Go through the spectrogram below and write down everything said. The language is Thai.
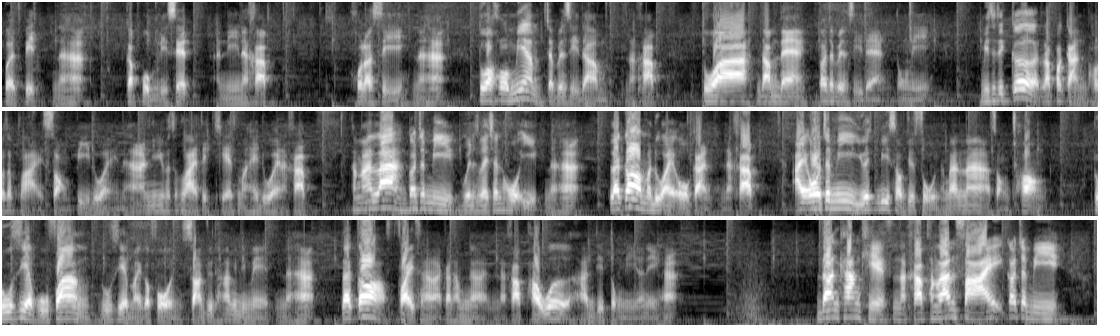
เปิดปิดนะฮะ กับปุ่ม reset อันนี้นะครับคนละสีนะฮะ ตัวโครเมียมจะเป็นสีดำนะครับ ตัวดำแดงก็จะเป็นสีแดงตรงนี้ มีสติกเกอร์รับประกัน power supply 2 ปีด้วยนะฮะ อันนี้มี power supply ติดเคสมาให้ด้วยนะครับ ทางด้านล่างก็จะมี ventilation hole อีกนะฮะ แล้วก็มาดู I/O กันนะครับ I/O จะมี USB 2.0 ทางด้านหน้า 2 ช่อง รูเสียบหูฟัง รูเสียบไมโครโฟน 3.5มิลลิเมตรนะฮะ แล้วก็ไฟสถานะการทำงานนะครับ power hard disk ตรงนี้นั่นเองฮะ ด้านข้างเคสนะครับ ทางด้านซ้ายก็จะมี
